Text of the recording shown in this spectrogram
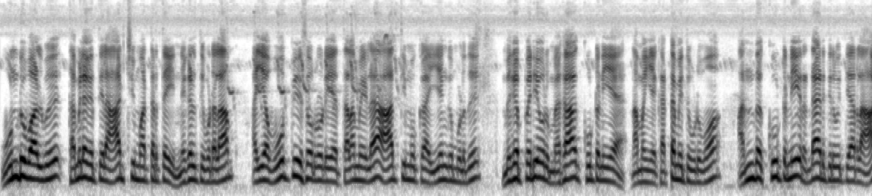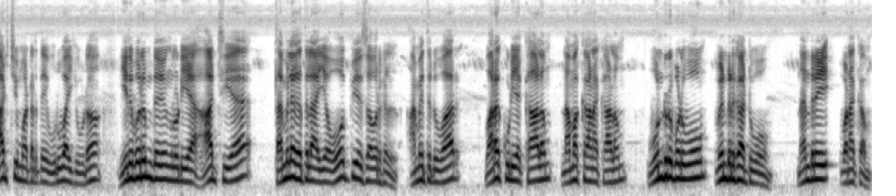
உண்டு வாழ்வு தமிழகத்தில் ஆட்சி மாற்றத்தை நிகழ்த்தி விடலாம். ஐயா ஓபிஎஸ் அவருடைய தலைமையில் அதிமுக இயங்கும் பொழுது மிகப்பெரிய ஒரு மெகா கூட்டணியை நம்ம இங்கே கட்டமைத்து விடுவோம். அந்த கூட்டணி ரெண்டாயிரத்தி இருபத்தி ஆறில் ஆட்சி மாற்றத்தை உருவாக்கி விடும். இருவரும் தெய்வங்களுடைய ஆட்சியை தமிழகத்தில் ஐயா ஓபிஎஸ் அவர்கள் அமைத்திடுவார். வரக்கூடிய காலம் நமக்கான காலம். ஒன்றுபடுவோம் வென்று காட்டுவோம். நன்றி வணக்கம்.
